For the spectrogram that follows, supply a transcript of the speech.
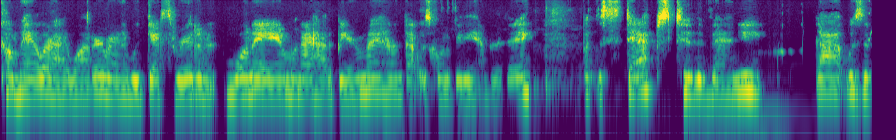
come hell or high water, and I would get through it. And at 1 a.m., when I had a beer in my hand, that was going to be the end of the day. But the steps to the venue, that was the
